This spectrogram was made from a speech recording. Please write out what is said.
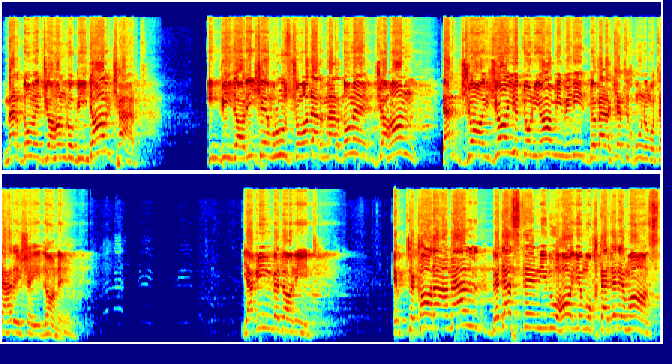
مردم جهان رو بیدار کرد. این بیداری که امروز شما در مردم جهان در جای جای دنیا می‌بینید به برکت خون متحر شهیدانه. یقین بدانید ابتکار عمل به دست نیروهای مقتدر ماست.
